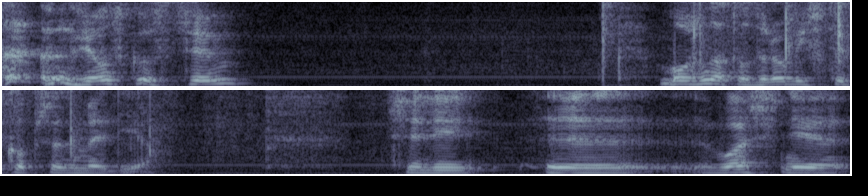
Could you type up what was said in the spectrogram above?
W związku z czym można to zrobić tylko przez media. Czyli e, właśnie e,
